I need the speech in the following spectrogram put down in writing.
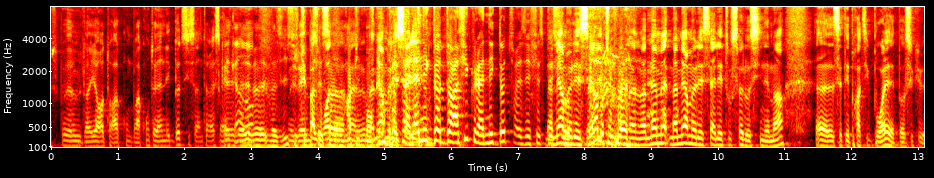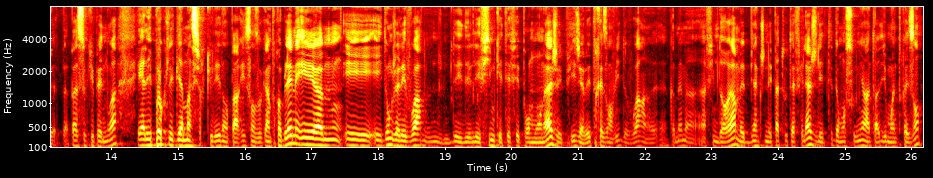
Je peux d'ailleurs te raconter, raconter l'anecdote si ça intéresse quelqu'un. Vas-y, si tu pas le droit de, rapidement. Ma, mère me laissait l'anecdote de Rafik que l'anecdote sur les effets spéciaux. Ma mère me laissait, aller, ma, mère me laissait aller tout seul au cinéma. Euh, c'était pratique pour elle, elle pas, pas s'occuper de moi. Et à l'époque, les gamins circulaient dans Paris sans aucun problème. Et, euh, et, donc j'allais voir des, les films qui étaient faits pour mon âge. Et puis j'avais très envie de voir euh, quand même un, un film d'horreur, mais bien que je n'ai pas tout à fait l'âge, il était dans mon souvenir interdit moins de 13 ans.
